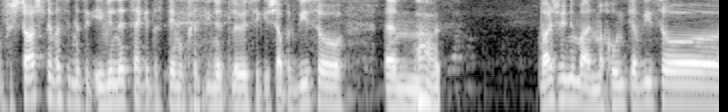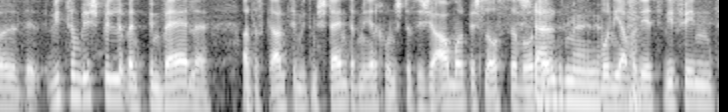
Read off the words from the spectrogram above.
verstehst du nicht, was ich mir sage? Ich will nicht sagen, dass Demokratie nicht die Lösung ist, aber wieso... Ähm, Ah, Weißt du, wie ich meine? Man kommt ja wie so. Wie zum Beispiel, wenn du beim Wählen an das Ganze mit dem Ständermeer kommst. Das ist ja auch mal beschlossen worden. Ständermeer, ja. Wo ich aber jetzt wie finde,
